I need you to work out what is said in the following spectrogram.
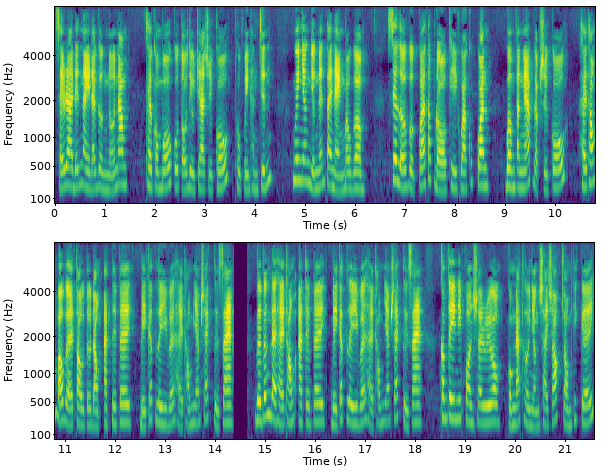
xảy ra đến nay đã gần nửa năm. Theo công bố của Tổ điều tra sự cố thuộc Viện Hành Chính, nguyên nhân dẫn đến tai nạn bao gồm xe lửa vượt quá tốc độ khi qua khúc quanh, bơm tăng áp gặp sự cố hệ thống bảo vệ tàu tự động ATP bị cách ly với hệ thống giám sát từ xa. Về vấn đề hệ thống ATP bị cách ly với hệ thống giám sát từ xa, công ty Nippon Sharyo cũng đã thừa nhận sai sót trong thiết kế.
